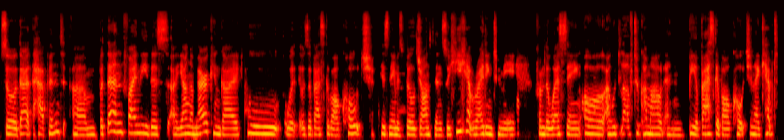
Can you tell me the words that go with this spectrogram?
so that happened. Um, but then finally, this uh, young American guy who w- was a basketball coach, his name is Bill Johnson. So he kept writing to me from the West saying, Oh, I would love to come out and be a basketball coach. And I kept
